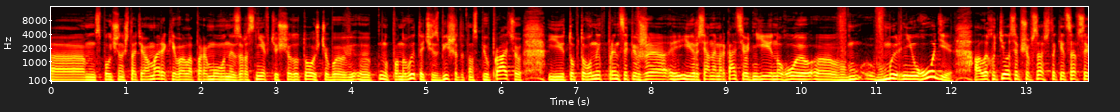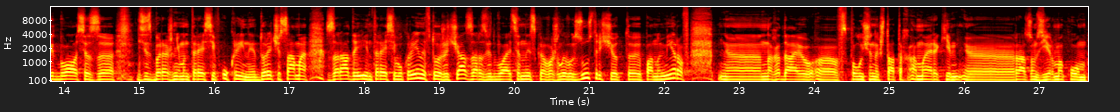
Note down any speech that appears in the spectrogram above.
е, Сполучених Штатів Америки вела перемовини з Роснефтю щодо того, щоб е, ну поновити чи збільшити там співпрацю. І тобто вони, в принципі, вже і росіяни, американці однією ногою е, в, в мирній угоді, але хотілося б, щоб все ж таки це все відбувалося з зі збереженням інтересів України. До речі, саме заради інтересів України в той же час зараз відбувається низка важливих зустрічей. От е, пан Умєров, е, нагадаю, е, в Сполучених Штатах Америки разом з Єрмаком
